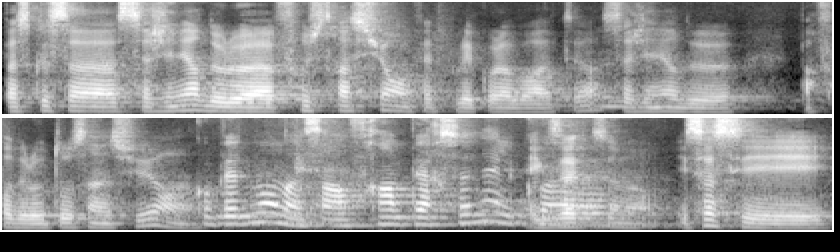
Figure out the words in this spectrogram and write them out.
parce que ça, ça génère de la frustration en fait pour les collaborateurs, ça génère de parfois de l'autocensure. Complètement, c'est un frein personnel. Quoi. Exactement. Et ça, c'est,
